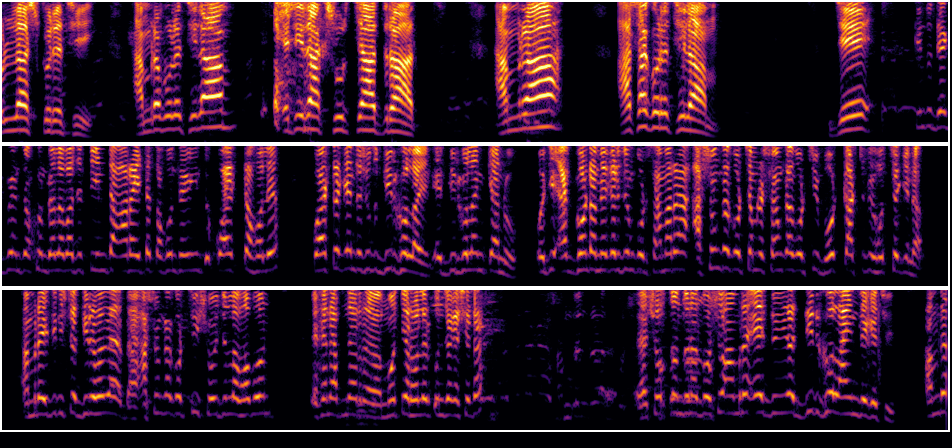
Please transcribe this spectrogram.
উল্লাস করেছি। আমরা বলেছিলাম, এটি রাকসুর চাঁদ রাত। আমরা আশা করেছিলাম যে কিন্তু দেখবেন যখন বেলা বাজে তিনটা আড়াইটা, তখন থেকে কিন্তু কয়েকটা হলে কয়েকটা কেন্দ্রে শুধু দীর্ঘ লাইন। এই দীর্ঘ লাইন কেন? ওই যে এক ঘণ্টা মেকানিজম করছে, আমরা আশঙ্কা করছি, আমরা শঙ্কা করছি ভোট কারচুপি হচ্ছে কিনা। আমরা এই জিনিসটা দৃঢ়ভাবে আশঙ্কা করছি, শহীদুল্লাহ ভবন, এখানে আপনার মতিয়ার হলের কোন জায়গায় সেটা? সত্যেন্দ্রনাথ বসু, আমরা এই দুই দীর্ঘ লাইন দেখেছি। আমরা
